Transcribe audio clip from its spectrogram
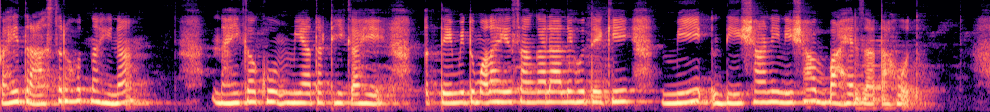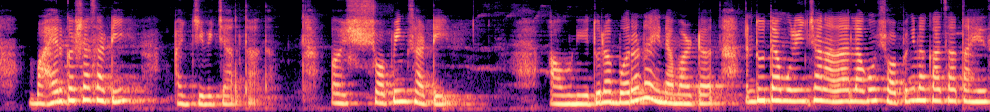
काही त्रास तर होत नाही ना? नाही काकू मी आता ठीक आहे. ते मी तुम्हाला हे सांगायला आले होते की मी दिशा आणि निशा बाहेर जात आहोत. बाहेर कशासाठी? आजी विचारतात. शॉपिंगसाठी. अवनी तुला बरं नाही ना वाटत? आणि तू त्या मुलींच्या नादाला लागून शॉपिंगला का जात आहेस?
